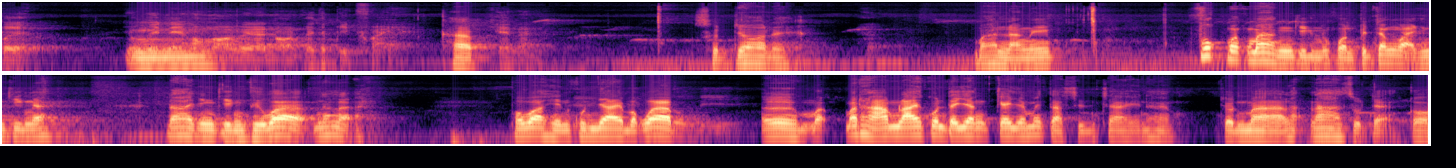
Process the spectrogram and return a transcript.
เปิดยกเว้นในห้องนอนเวลานอนก็จะปิดไฟครับแค่นั้น สุดยอดเลย บ้านหลังนี้ ฟุกมากๆจริงๆทุกคนเป็นจังหวะจริง ๆ นะ ได้จริง ๆ ถือว่านั่นแหละ เพราะว่าเห็นคุณยายบอกว่าโชคดีเออมามาถามหลายคนแต่ยังแกยังไม่ตัดสินใจนะครับ จนมาล่าสุดเนี่ย ก็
